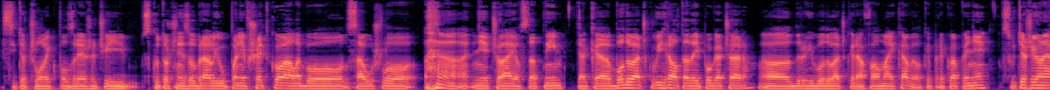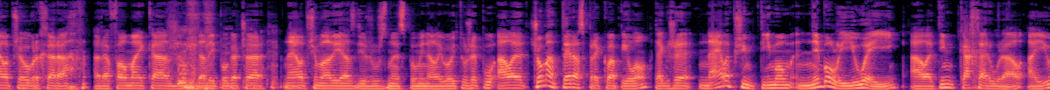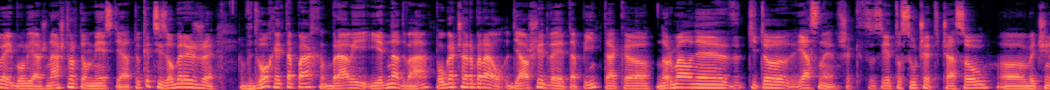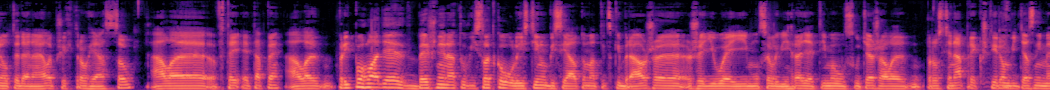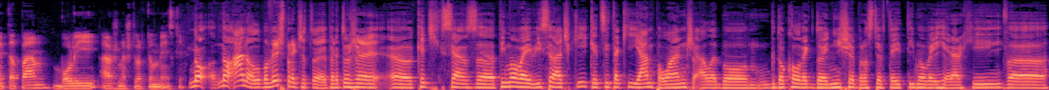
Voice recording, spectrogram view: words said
si to človek pozrie, že či skutočne zobrali úplne všetko, alebo sa ušlo niečo aj ostatným. Tak bodovačku vyhral Tadej Pogačar, druhý bodovačka Rafal Majka, veľké prekvapenie. V súťaži o najlepšieho vrchára Rafal Majka, druhý Tadej Pogačar, najlepší mladý jazdec, už sme spomínali Vojtu Žepu, ale čo ma teraz prekvapilo, takže najlepším týmom nebol UAE, ale tým Kacharural a UAE boli až na štvrtom mieste a tu keď si zoberieš, že v dvoch etapách brali 1-2, Pogačar bral ďalšie dve etapy, tak uh, normálne ti to jasné, však je to súčet časov, uh, väčšinou teda najlepších troch jazdcov, ale v tej etape, ale pri pohľade bežne na tú výsledkovú listinu by si automaticky bral, že, že UAE museli vyhrať aj tímovú súťaž, ale proste napriek štyrom víťazným etapám boli až na štvrtom mieste. No, no áno, lebo vieš prečo to je, pretože uh, keď sa z tímovej vysielačky, keď si taký Jan Polanč alebo kdokoľvek, kto je nižšie proste v tej tímovej hierarchii, v,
